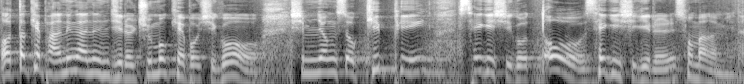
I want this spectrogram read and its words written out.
어떻게 반응하는지를 주목해 보시고 심령 속 깊이 새기시고 또 새기시기를 소망합니다.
